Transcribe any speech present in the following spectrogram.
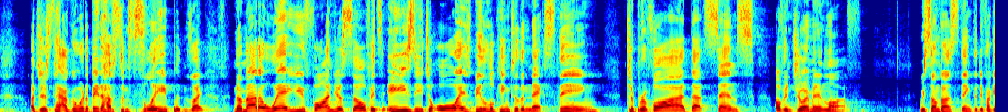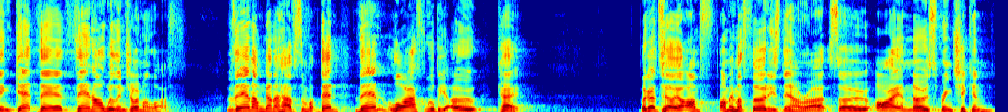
I just, how good would it be to have some sleep? And it's like, no matter where you find yourself, it's easy to always be looking to the next thing to provide that sense of enjoyment in life. We sometimes think that if I can get there, then I will enjoy my life. Then I'm gonna have some, then, then life will be okay. I gotta tell you, I'm, I'm in my 30s now, right? So I am no spring chicken,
